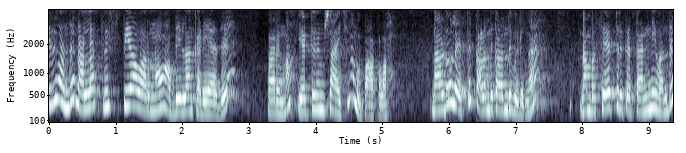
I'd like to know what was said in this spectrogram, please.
இது வந்து நல்லா கிறிஸ்பியாக வரணும் அப்படிலாம் கிடையாது. பாருங்கம்மா எட்டு நிமிஷம் ஆயிடுச்சு நம்ம பார்க்கலாம். நடுவில் எடுத்து கலந்து கலந்து விடுங்க. நம்ம சேர்த்துருக்க தண்ணி வந்து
